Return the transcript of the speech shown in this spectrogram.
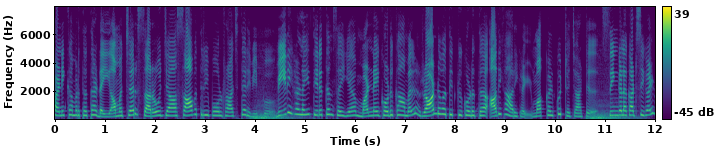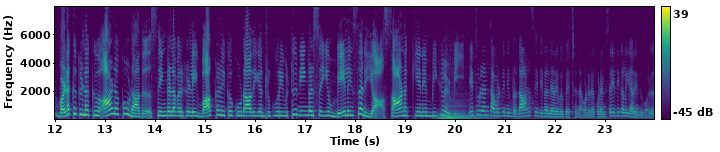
பணிக்கமர்த்த தடை அமைச்சர் சரோஜா சாவித்ரி போல்ராஜ் தெரிவிப்பு. வீதிகளை திருத்தம் செய்ய மண்ணை கொடுக்காமல் ராணுவத்திற்கு கொடுத்த அதிகாரிகள் மக்கள் குற்றச்சாட்டு. சிங்கள கட்சிகள் வடக்கு கிழக்கு ஆளக்கூடாது. சிங்களவர்களை வாக்களிக்க கூடாது என்று கூறிவிட்டு நீங்கள் செய்யும் வேலை சரியா? சாணக்கியன் எம்பி கேள்வி. இத்துடன் தமிழ்வினின் பிரதான செய்திகள் நிறைவு பெற்றன. உடனுக்குடன் செய்திகளை அறிந்து கொள்ள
